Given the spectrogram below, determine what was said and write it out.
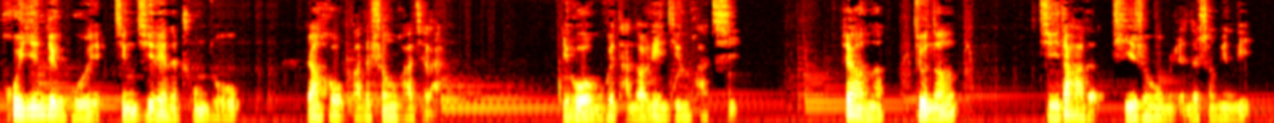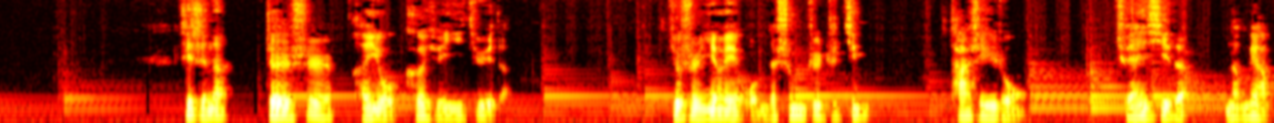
会阴这个部位精气练得充足，然后把它升华起来。以后我们会谈到炼精化气，这样呢就能极大的提升我们人的生命力。其实呢，这是很有科学依据的。就是因为我们的生殖之精，它是一种全息的能量。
